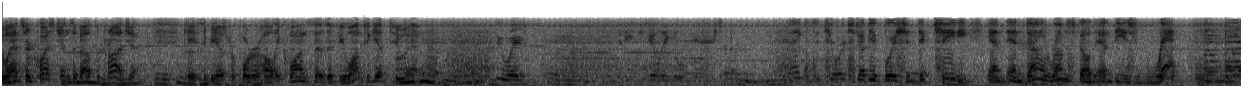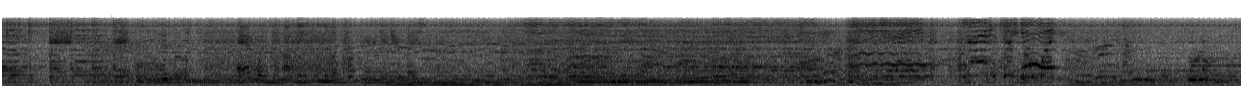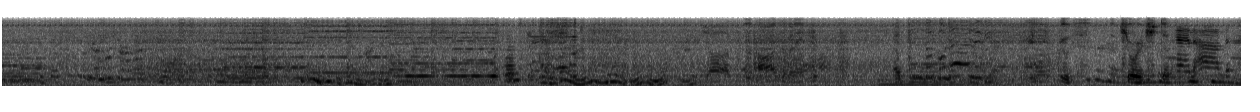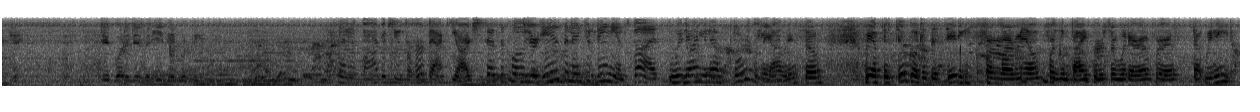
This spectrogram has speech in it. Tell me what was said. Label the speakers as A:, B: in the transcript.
A: office to answer questions about the project. KCBS reporter Holly Quan says if you want to get to and
B: two ways illegal
C: Thanks to George W. Bush and Dick Cheney and, and Donald Rumsfeld and these rat. Ruth, George W.
D: And uh, the
B: did what it is that he did would be
D: plan a barbecue for her backyard. She says the closure is an inconvenience, but
E: We don't even have stores on the island, so we have to still go to the city for our milk, for the diapers, or whatever that we need.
